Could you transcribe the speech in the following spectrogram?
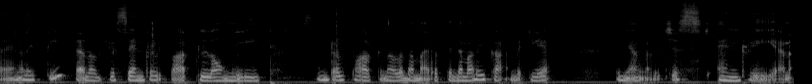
ഞങ്ങളെത്തി. നോക്കിയോ central park Longleat central park എന്നുള്ളത് മരത്തിന്റെ മറവിൽ കാണാൻ പറ്റില്ല. അപ്പം ഞങ്ങൾ ജസ്റ്റ് എൻട്രി ചെയ്യാണ്.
